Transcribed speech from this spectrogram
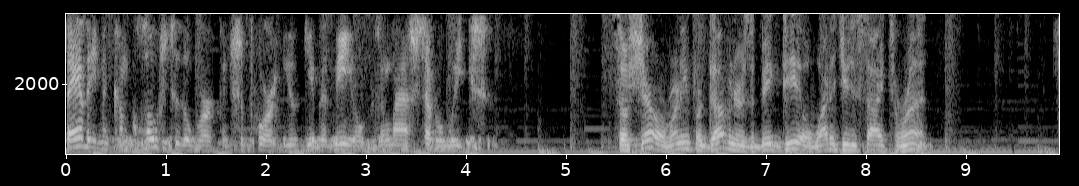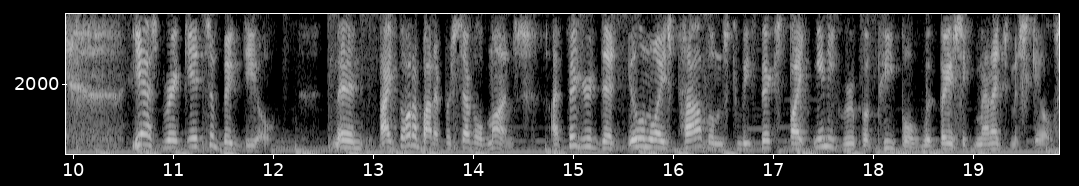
they haven't even come close to the work and support you've given me over the last several weeks. So, Cheryl, running for governor is a big deal. Why did you decide to run? Yes, Rick, it's a big deal. And I thought about it for several months. I figured that Illinois' problems can be fixed by any group of people with basic management skills.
